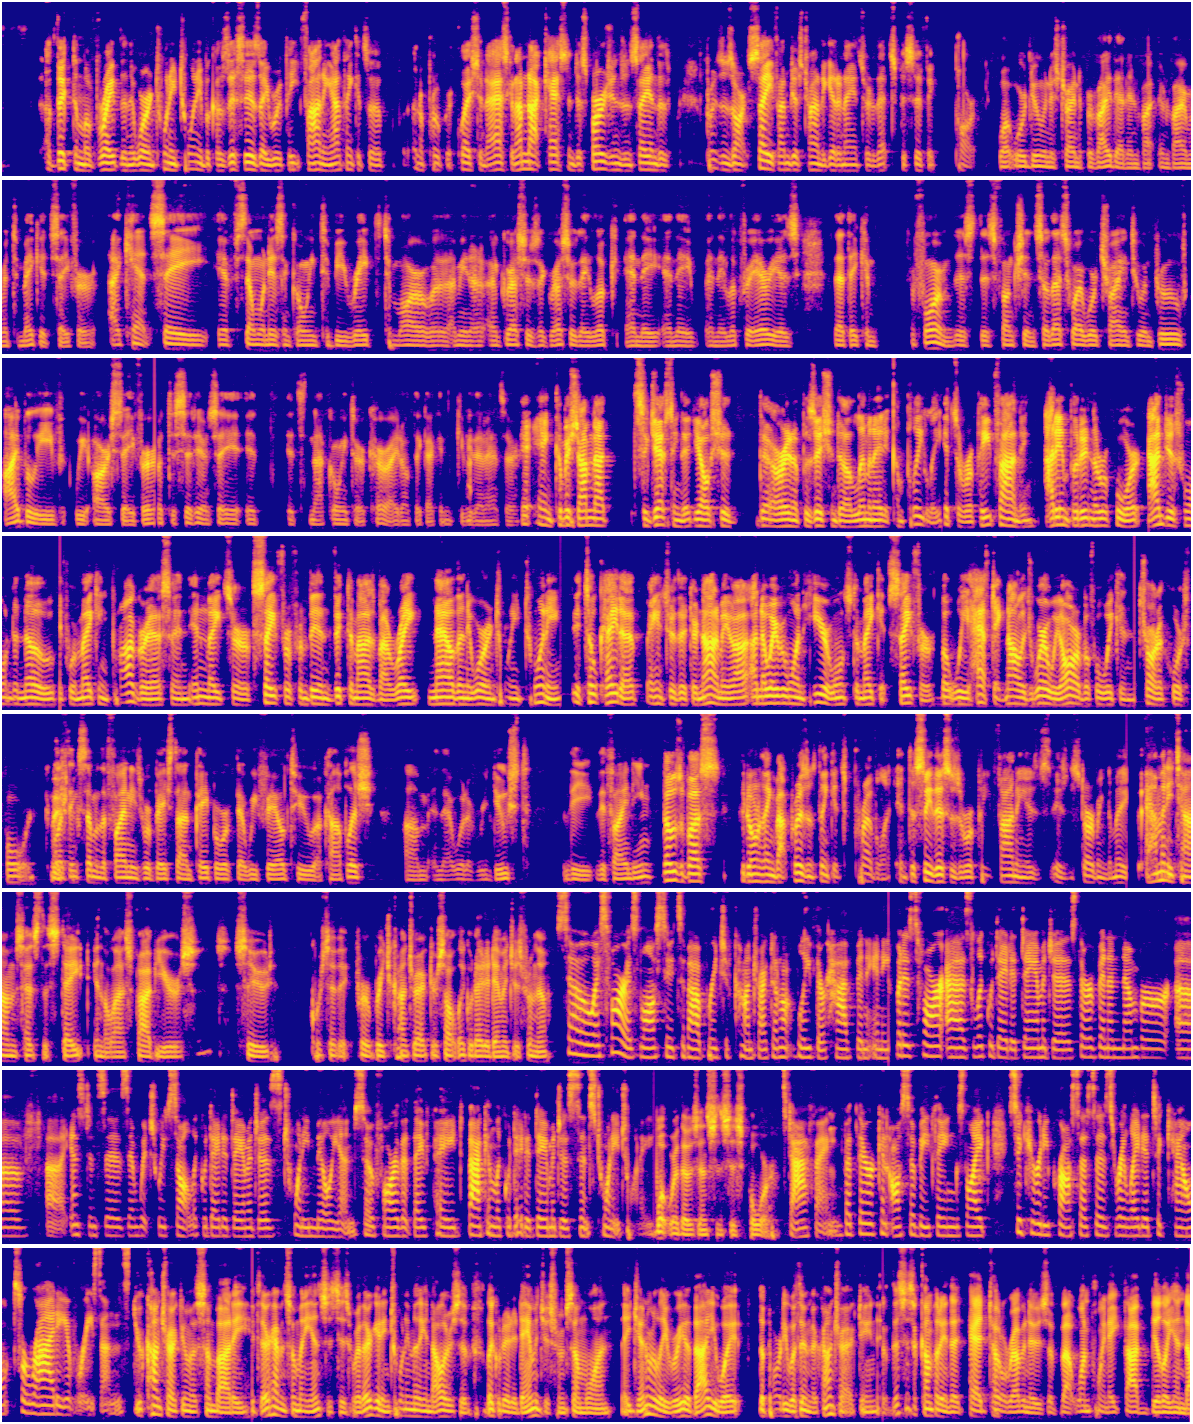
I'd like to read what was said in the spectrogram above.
a victim of rape than they were in 2020 because this is a repeat finding. I think it's a an appropriate question to ask, and I'm not casting dispersions and saying the prisons aren't safe. I'm just trying to get an answer to that specific part. What we're doing is trying to provide that envi- environment to make it safer. I can't say if someone isn't going to be raped tomorrow. I mean, an aggressor's aggressor. They look and they and they and they look for areas that they can perform this this function. So that's why we're trying to improve. I believe we are safer, but to sit here and say it it's not going to occur, I don't think I can give you that answer. And Commissioner, I'm not suggesting that y'all should they are in a position to eliminate it completely. It's a repeat finding. I didn't put it in the report. I'm just wanting to know if we're making progress and inmates are safer from being victimized by rape now than they were in 2020. It's okay to answer that they're not. I mean, I, I know everyone here wants to make it safer, but we have to acknowledge where we are before we can chart a course forward. Well, I think some of the findings were based on paperwork that we failed to accomplish, um, and that would have reduced the the finding. Those of us who don't know anything about prisons think it's prevalent, and to see this as a repeat finding is is disturbing to me. How many times has the state in the last five years sued CoreCivic for breach of contract or sought liquidated damages from them? So, as far as lawsuits about breach of contract, I don't believe there have been any. But as far as liquidated damages, there have been a number of uh, instances in which we've sought liquidated damages, 20 million so far that they've paid back in liquidated damages since 2020. What were those instances for? Staffing, but there can also be things like security processes related to count, variety of reasons. You're contracting with somebody, if they're having so many instances where they're getting $20 million of liquidated damages from someone, they generally reevaluate the party with whom they're contracting. This is a company that had total revenues of about $1.85 billion.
